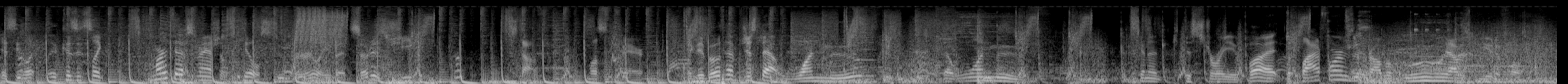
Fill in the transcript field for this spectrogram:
Yeah, see, because it's like Marth F Smash will kill super early, but so does Sheik stuff. Mostly fair. Like they both have just that one move, that one move. It's gonna destroy you. But the platforms are probably. Ooh, that was beautiful.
